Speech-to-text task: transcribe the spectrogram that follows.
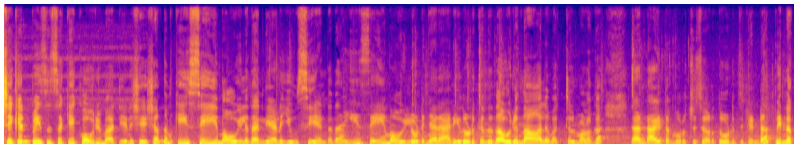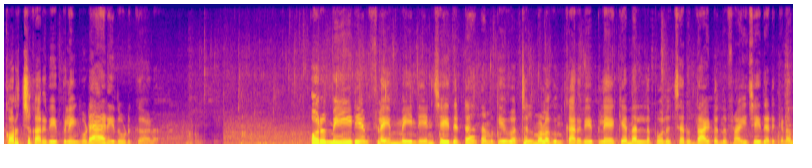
ചിക്കൻ പീസസ് ഒക്കെ കോരി മാറ്റിയതിന് ശേഷം നമുക്ക് ഈ സെയിം ഓയിൽ തന്നെയാണ് യൂസ് ചെയ്യേണ്ടത്. ഈ സെയിം ഓയിലോട്ട് ഞാൻ ആഡ് ചെയ്ത് കൊടുക്കുന്നത് ഒരു നാല് വറ്റൽ മുളക് രണ്ടായിട്ട് മുറിച്ച് ചേർത്ത് കൊടുത്തിട്ടുണ്ട്. പിന്നെ കുറച്ച് കറിവേപ്പിലയും കൂടെ ആഡ് ചെയ്ത് കൊടുക്കുകയാണ്. ഒരു മീഡിയം ഫ്ലെയിം മെയിന്റെയിൻ ചെയ്തിട്ട് നമുക്ക് ഈ വറ്റൽ മുളകും കറിവേപ്പിലയൊക്കെ നല്ലപോലെ ചെറുതായിട്ടൊന്ന് ഫ്രൈ ചെയ്തെടുക്കണം.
